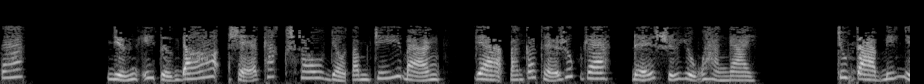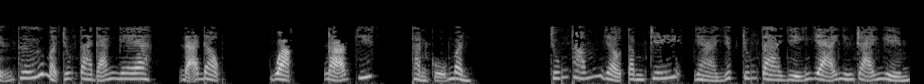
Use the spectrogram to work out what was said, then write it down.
xác. Những ý tưởng đó sẽ khắc sâu vào tâm trí bạn và bạn có thể rút ra để sử dụng hàng ngày. Chúng ta biến những thứ mà chúng ta đã nghe, đã đọc hoặc đã viết thành của mình. Chúng thấm vào tâm trí và giúp chúng ta diễn giải những trải nghiệm.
